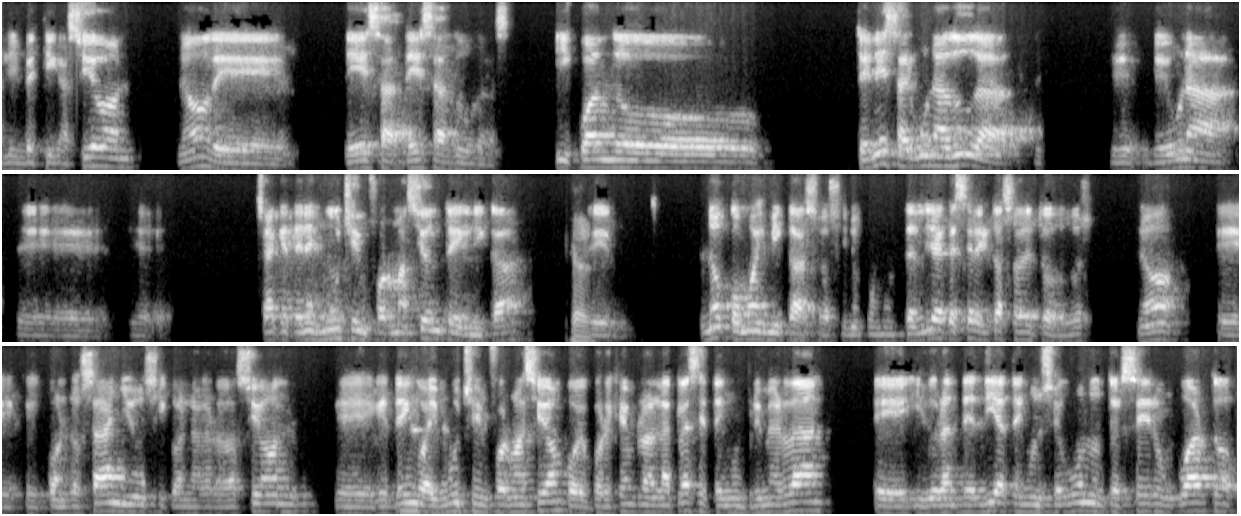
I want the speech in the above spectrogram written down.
la investigación ¿no? de, de, de esas dudas. Y cuando tenés alguna duda de, una, ya que tenés mucha información técnica, eh, no como es mi caso, sino como tendría que ser el caso de todos, ¿no? Eh, que con los años y con la graduación eh, que tengo hay mucha información, porque por ejemplo en la clase tengo un primer Dan, y durante el día tengo un segundo, un tercero, un cuarto,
